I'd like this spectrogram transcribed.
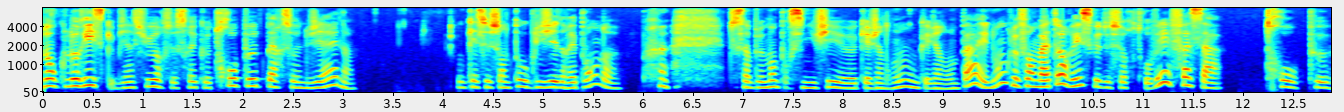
Donc le risque, bien sûr, ce serait que trop peu de personnes viennent ou qu'elles se sentent pas obligées de répondre, tout simplement pour signifier euh, qu'elles viendront ou qu'elles viendront pas. Et donc le formateur risque de se retrouver face à trop peu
